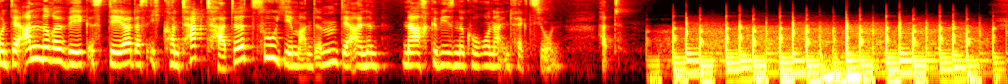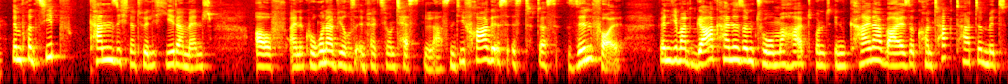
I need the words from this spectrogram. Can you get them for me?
Und der andere Weg ist der, dass ich Kontakt hatte zu jemandem, der eine nachgewiesene Corona-Infektion hat. Im Prinzip kann sich natürlich jeder Mensch auf eine Coronavirus-Infektion testen lassen. Die Frage ist, ist das sinnvoll? Wenn jemand gar keine Symptome hat und in keiner Weise Kontakt hatte mit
